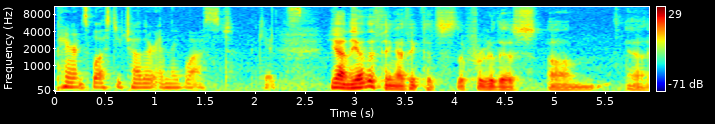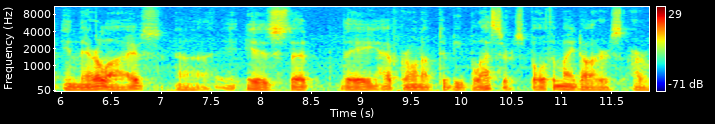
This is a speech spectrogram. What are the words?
parents blessed each other and they blessed the kids yeah and the other thing i think that's the fruit of this um, uh, in their lives uh, is that they have grown up to be blessers. Both of my daughters are,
